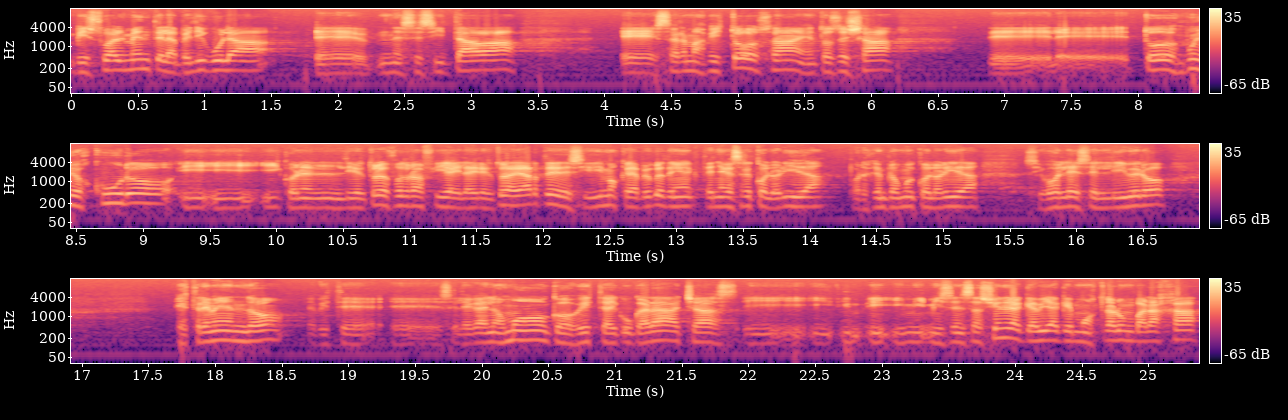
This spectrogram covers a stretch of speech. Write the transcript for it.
visualmente la película necesitaba ser más vistosa, entonces ya todo es muy oscuro y, con el director de fotografía y la directora de arte decidimos que la película tenía, que ser colorida, por ejemplo, muy colorida. Si vos lees el libro, es tremendo, ¿viste? Eh, se le caen los mocos, ¿viste? hay cucarachas y, mi, sensación era que había que mostrar un baraja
